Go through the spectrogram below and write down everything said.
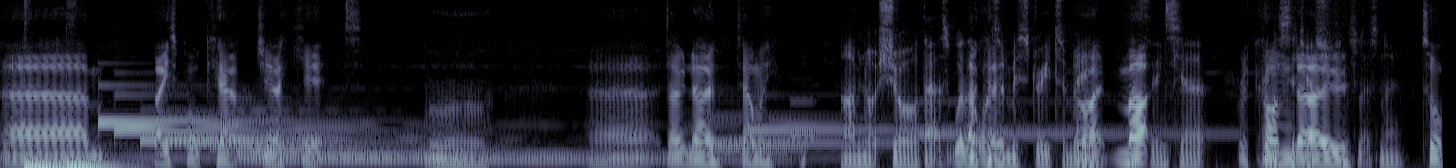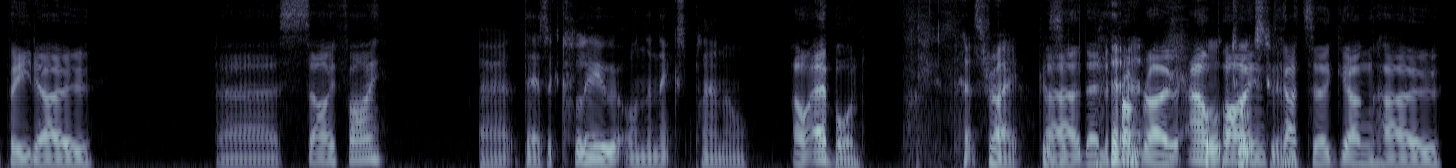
um, baseball cap, jacket. Uh, don't know. Tell me. I'm not sure. That's well, that one's a mystery to me. All right, I Mutt, think. Uh, Recondo, let us know. torpedo, uh, sci-fi. Uh, there's a clue on the next panel. Oh, airborne. That's right. Uh, then the front row: Alpine, talks to him. cutter, gung ho,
